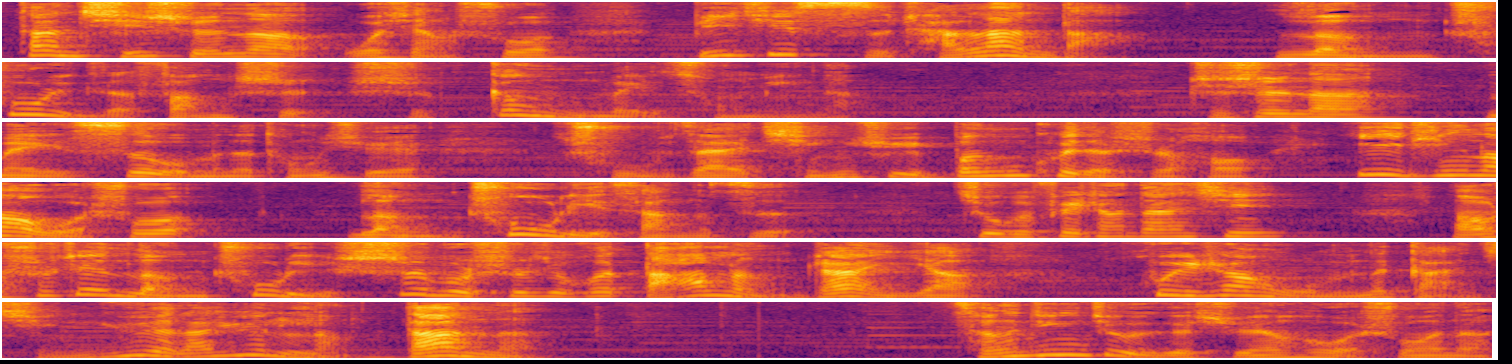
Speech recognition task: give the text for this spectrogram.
但其实呢，我想说，比起死缠烂打，冷处理的方式是更为聪明的。只是呢，每次我们的同学处在情绪崩溃的时候，一听到我说“冷处理”三个字，就会非常担心。老师，这冷处理是不是就和打冷战一样，会让我们的感情越来越冷淡呢？曾经就有一个学员和我说呢，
